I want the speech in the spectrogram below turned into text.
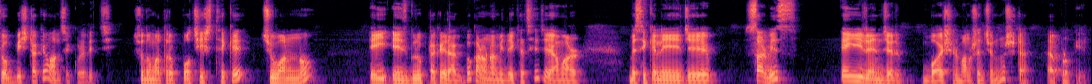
চব্বিশটাকেও আনচেক করে দিচ্ছি। শুধুমাত্র পঁচিশ থেকে চুয়ান্ন এই এজ গ্রুপটাকে রাখব, কারণ আমি দেখেছি যে আমার বেসিক্যালি যে সার্ভিস এই রেঞ্জের বয়সের মানুষের জন্য সেটা অ্যাপ্রোপ্রিয়েট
